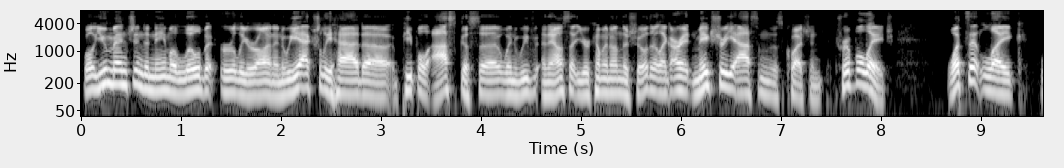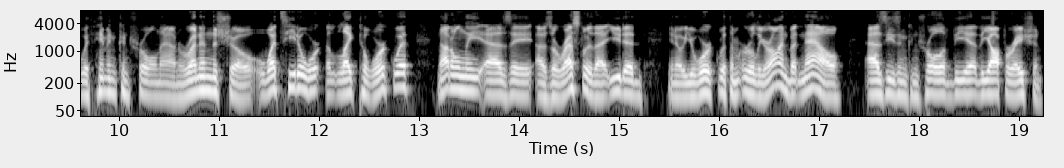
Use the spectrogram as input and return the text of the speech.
Well, you mentioned a name a little bit earlier on, and we actually had uh, people ask us uh, when we've announced that you're coming on the show. They're like, "All right, make sure you ask him this question." Triple H, what's it like with him in control now and running the show? What's he to wor- like to work with? Not only as a as a wrestler that you did, you know, you worked with him earlier on, but now as he's in control of the uh, the operation.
